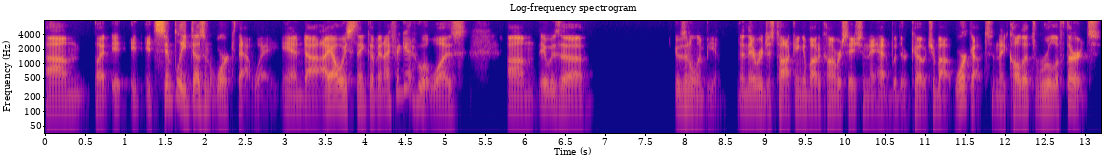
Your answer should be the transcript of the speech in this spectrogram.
Um, but it, it, it simply doesn't work that way. And uh, i always think of and i forget who it was um, it was a it was an olympian. And they were just talking about a conversation they had with their coach about workouts. And they called it the rule of thirds.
